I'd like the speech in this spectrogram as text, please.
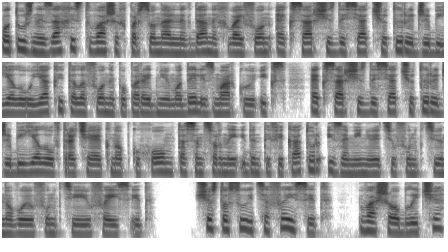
Потужний захист ваших персональних даних в iPhone XR 64 GB Yellow, як і телефони попередньої моделі з маркою X, XR 64 GB Yellow втрачає кнопку Home та сенсорний ідентифікатор і замінює цю функцію новою функцією FaceID. Що стосується FaceID, ваше обличчя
